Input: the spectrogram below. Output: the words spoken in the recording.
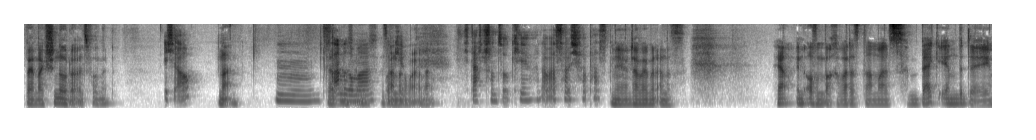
Bei Mike Shinoda als Vorbild. Ich auch? Nein. Das andere Mal. Das andere Okay. Mal, ja. Ich dachte schon so, okay, aber das habe ich verpasst. Nee, da war jemand anders. Ja, in Offenbach war das damals. Back in the day.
